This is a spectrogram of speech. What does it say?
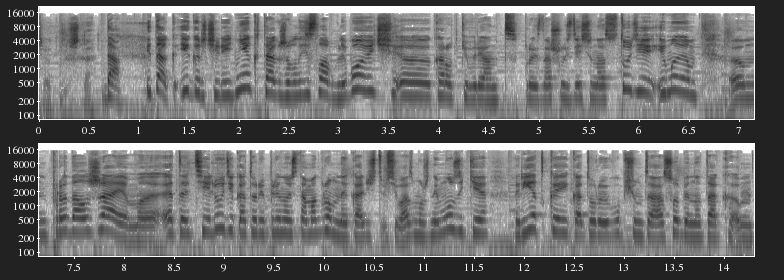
Все отлично. Да. Итак, Игорь Чередник, также Владислав Глебович. э, короткий вариант произношу здесь у нас в студии. И мы эм, продолжаем. Это те люди, которые приносят нам огромное количество всевозможной музыки, редкой, которую, в общем-то, особенно так... эм,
